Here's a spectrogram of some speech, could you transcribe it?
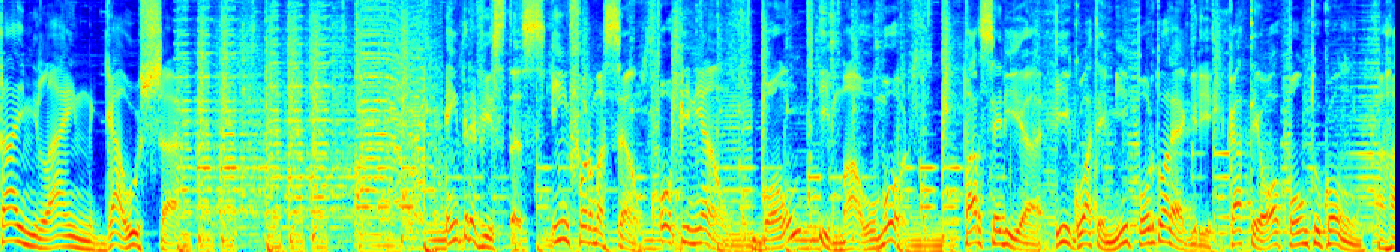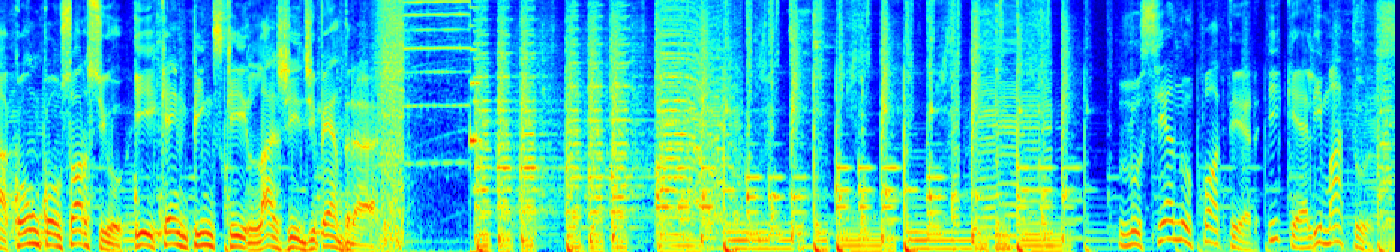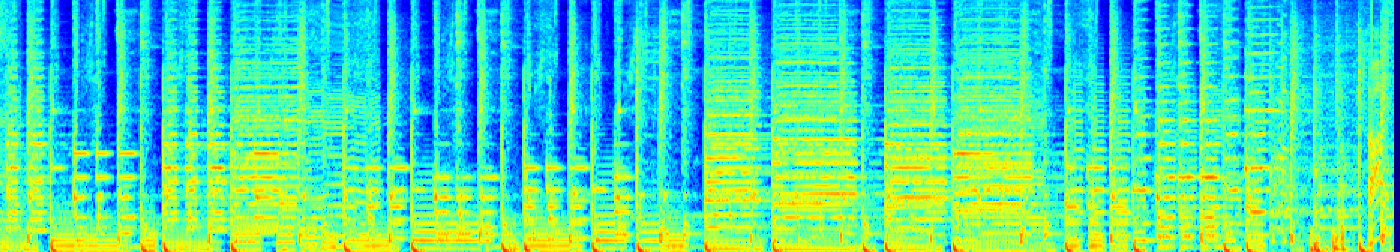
Timeline Gaúcha. Entrevistas, informação, opinião, bom e mau humor. Parceria Iguatemi Porto Alegre, KTO.com, Racon Consórcio e Kempinski Laje de Pedra. Luciano Potter e Kelly Matos.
